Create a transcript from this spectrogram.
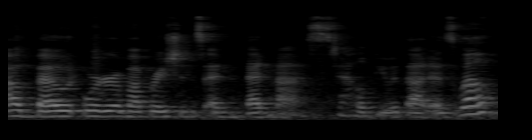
about order of operations and BEDMAS to help you with that as well.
